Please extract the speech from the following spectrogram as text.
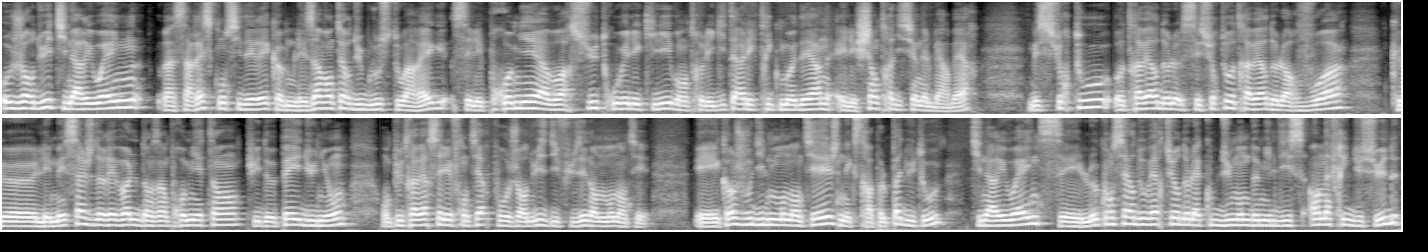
Aujourd'hui, Tinari Wayne, bah, ça reste considéré comme les inventeurs du blues touareg. C'est les premiers à avoir su trouver l'équilibre entre les guitares électriques modernes et les chants traditionnels berbères. Mais surtout, au travers de c'est surtout au travers de leur voix que les messages de révolte dans un premier temps, puis de paix et d'union, ont pu traverser les frontières pour aujourd'hui se diffuser dans le monde entier. Et quand je vous dis le monde entier, je n'extrapole pas du tout. Tinari Wayne, c'est le concert d'ouverture de la Coupe du Monde 2010 en Afrique du Sud.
